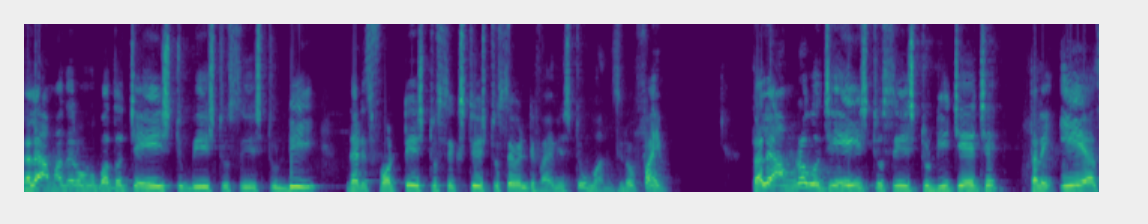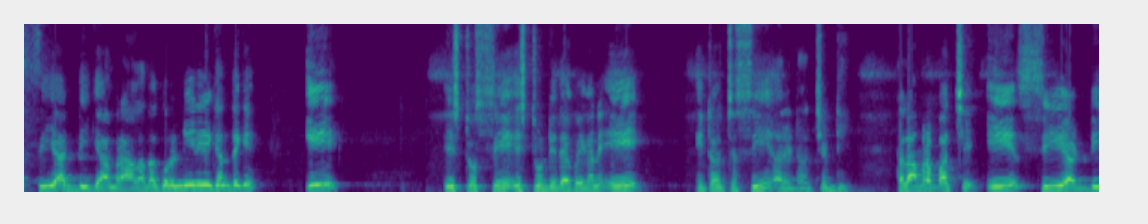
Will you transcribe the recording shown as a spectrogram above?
তাহলে আমাদের অনুপাত হচ্ছে A is to B is to C is to D that is forty is to sixty is to seventy five is to one zero five তাহলে আমরা বলছি A is to C is to D চেয়েছে তাহলে এ আর সি আর ডি কে আমরা আলাদা করে নিয়ে নিই এখান থেকে A is to C is to D দেখো এখানে এ এটা হচ্ছে সি আর এটা হচ্ছে ডি তাহলে আমরা পাচ্ছি এ সি আর ডি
